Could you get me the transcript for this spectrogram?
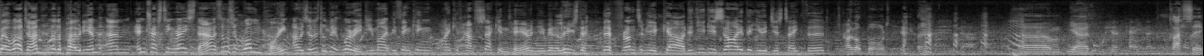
Well, well done. Another podium. Um, interesting race there. I thought at one point I was a little bit worried you might be thinking I could have second here and you're going to lose the, the front of your car. Did you decide that you would just take third? I got bored. um, yeah, classic.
